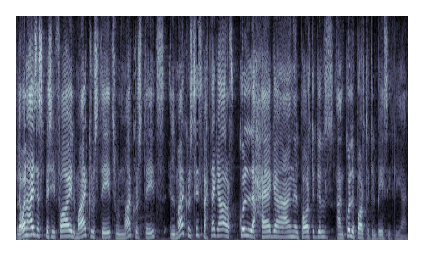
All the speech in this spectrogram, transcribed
لو أنا عايز specify ال microstates وال macrostates ال microstates محتاج أعرف كل حاجة عن ال particles عن كل particle basically يعني.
